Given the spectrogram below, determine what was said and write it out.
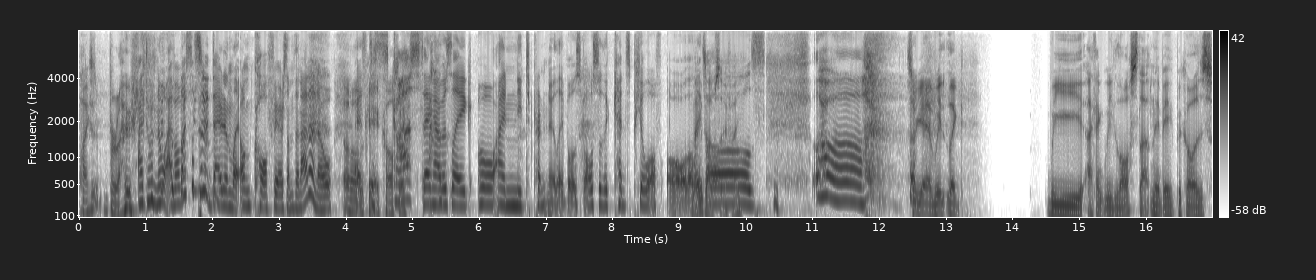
Why is it brown? I don't know. I've obviously put it down in like on coffee or something. I don't know. Oh, it's okay, disgusting. I was like, oh, I need to print new labels, but also the kids peel off all the Mine's labels. oh, so yeah, we like we. I think we lost that maybe because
